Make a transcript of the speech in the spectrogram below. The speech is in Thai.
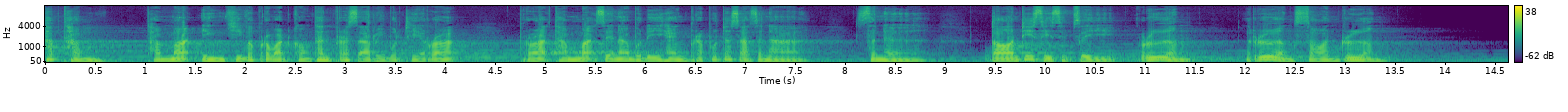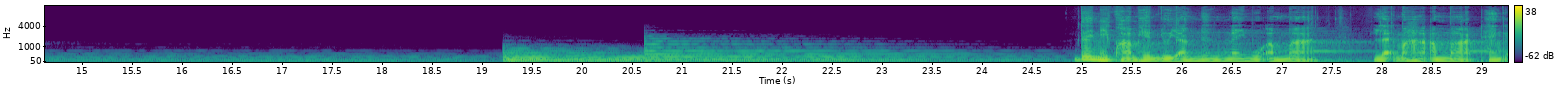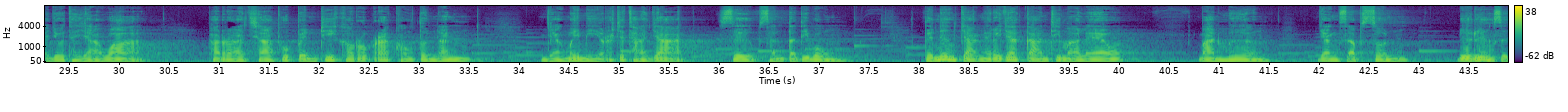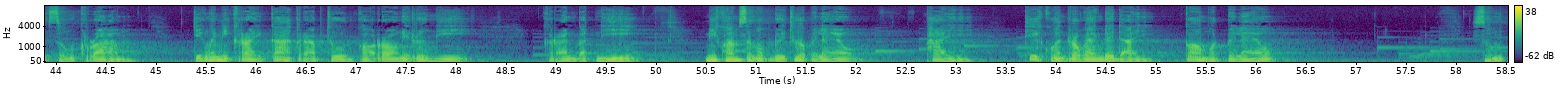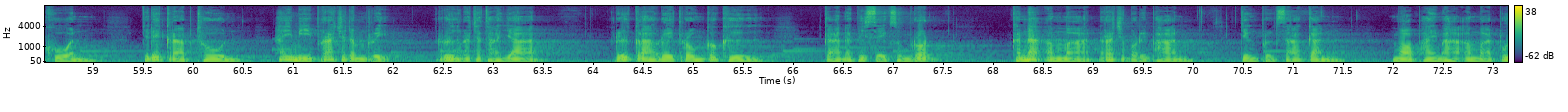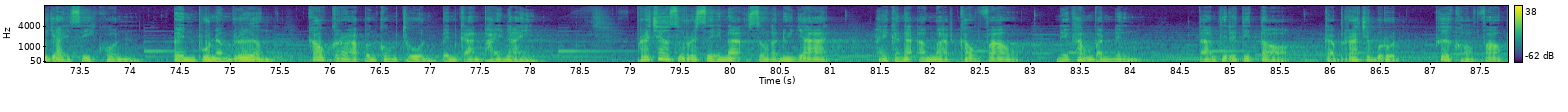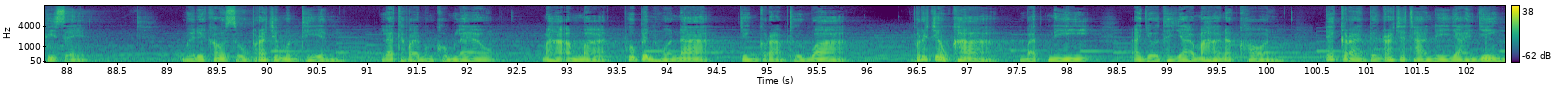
ทัพธรรม ธรรมะอิงชีวประวัติของท่านพระสารีบุตรเถระ พระธรรมเสนาบดีแห่งพระพุทธศาสนา เสนอ ตอนที่ 44 เรื่อง เรื่องสอนเรื่องได้มีความเห็นอยู่อย่างหนึ่งในหมู่อัมมาต และมหาอัมมาตย์แห่งอโยธยาว่า พระราชาผู้เป็นที่เคารพรักของตนนั้น ยังไม่มีรัชทายาทสืบสันตติวงศ์แต่เนื่องจากในระยะการที่มาแล้ว บ้านเมืองยังสับสนด้วยเรื่องศึกสงคราม จึงไม่มีใครกล้ากราบทูลขอร้องในเรื่องนี้ ครั้นบัดนี้มีความสงบโดยทั่วไปแล้ว ภัยที่ควรระแวงใด ๆ ก็หมดไปแล้ว สมควรจะได้กราบทูลให้มีพระราชดำริเรื่องรัชทายาทหรือกล่าวโดยตรงก็คือ การอภิเษกสมรส คณะอมาตย์ราชบริพารจึงปรึกษากัน มอบให้มหาอมาตย์ผู้ใหญ่สี่คน เป็นผู้นำเรื่องเข้ากราบบังคมทูลเป็นการภายใน พระเจ้าสุรเสนะทรงอนุญาตให้คณะอมาตย์เข้าเฝ้าในค่ำวันหนึ่ง ตามที่ได้ติดต่อกับราชบุรุษ พื่อขอเฝ้าพิเศษ เมื่อได้เข้าสู่พระราชมณฑียน และถวายบังคมแล้ว มหาอมาตย์ผู้เป็นหัวหน้าจึงกราบทูลว่า พระเจ้าข้าบัดนี้ อโยธยามหานคร ได้กลายเป็นราชธานีใหญ่ยิ่ง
